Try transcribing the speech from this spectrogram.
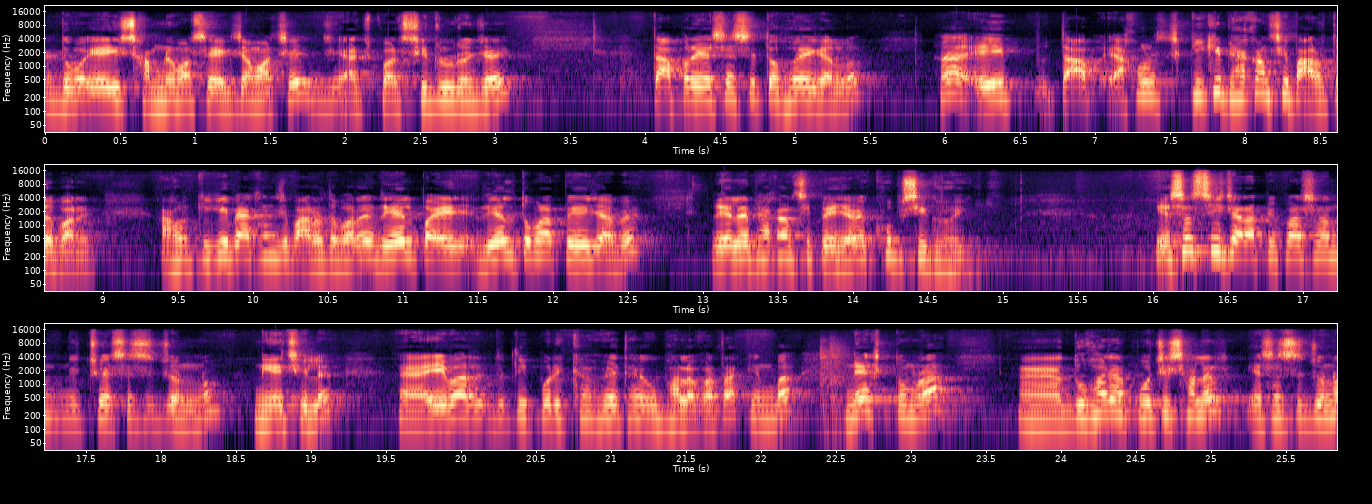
একদম এই সামনে মাসে এক্সাম আছে, যে অ্যাজ পার শিডিউল অনুযায়ী। তারপরে এসএসসি তো হয়ে গেল। হ্যাঁ এই, তা, এখন কী কী ভ্যাকান্সি বার হতে পারে? এখন কী কী ভ্যাকান্সি বার হতে পারে? রেল পেয়ে রেল তোমরা পেয়ে যাবে। রেলের ভ্যাকান্সি পেয়ে যাবে খুব শীঘ্রই। এসএসসি যারা প্রিপারেশান নিচ্ছ এসএসসির জন্য, নিয়েছিলে এবার যদি পরীক্ষা হয়ে থাকে ভালো কথা। কিংবা নেক্সট তোমরা দু হাজার পঁচিশ সালের এসএসসির জন্য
